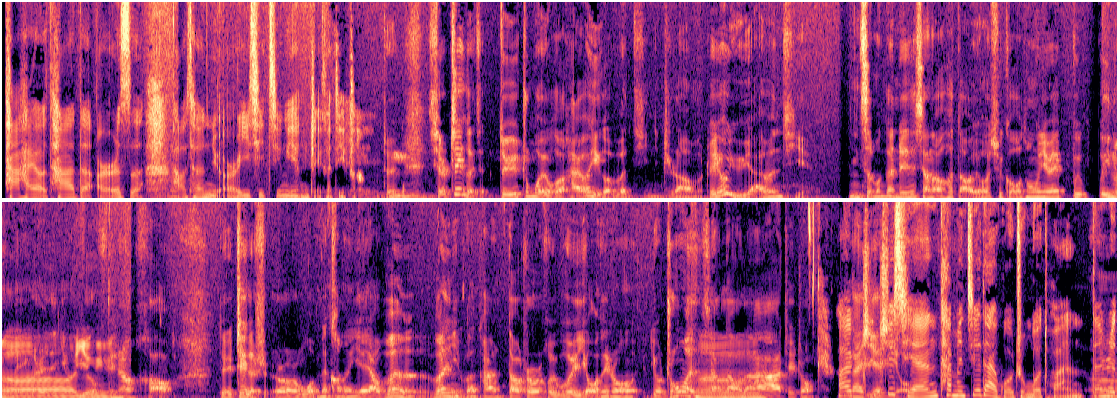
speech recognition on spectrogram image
他还有他的儿子，还有他的女儿一起经营这个地方。对。其实这个对于中国游客还有一个问题，你知道吗？这有语言问题。你怎么跟这些向导和导游去沟通？因为不不一定每个人的英语非常好。对，这个时候我们可能也要问问一问，看到时候会不会有那种有中文向导的啊？这种啊，之前他们接待过中国团，但是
